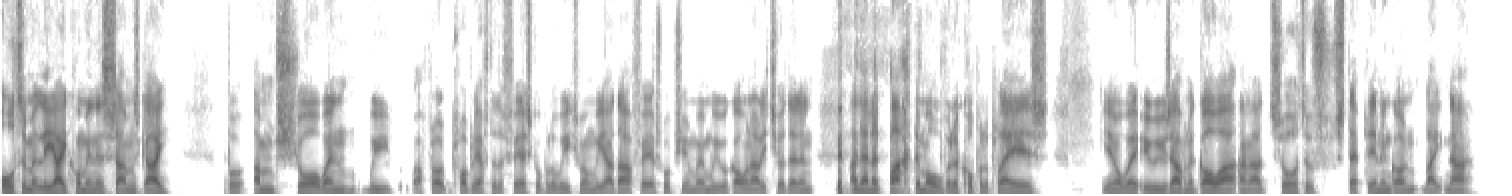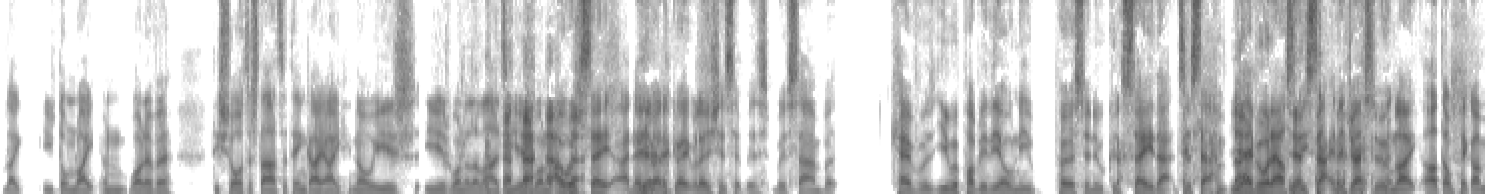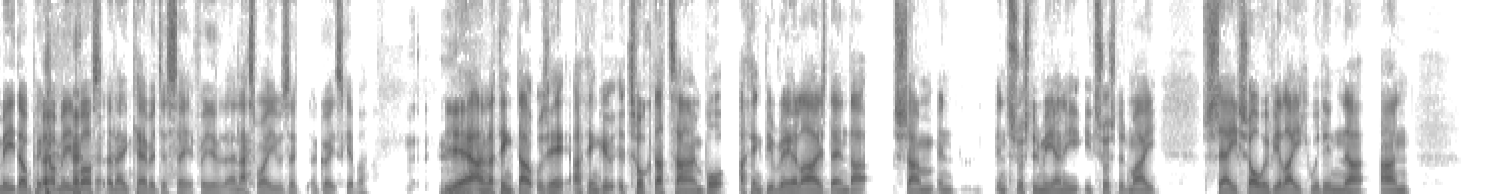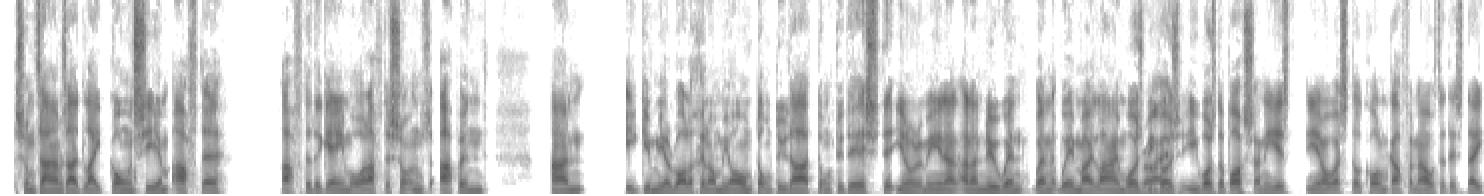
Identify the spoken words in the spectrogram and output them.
ultimately I come in as Sam's guy, but I'm sure when we probably after the first couple of weeks when we had our first rupture, when we were going at each other, and and then I'd backed him over a couple of players. You know, where- who he was having a go at, and I'd sort of stepped in and gone like, "Nah, like he's done right and whatever." They sort of start to think, "Aye, aye, no, he is, he is one of the lads. He is one of I would say I know you had a great relationship with with Sam, but Kev was you were probably the only person who could say that to Sam. Like, Yeah. Everyone else would Yeah. be sat in the dressing room like, "Oh, don't pick on me, don't pick on me, boss," and then Kev would just say it for you, and that's why he was a, a great skipper. Yeah, and I think that was it. I think it, it took that time, but I think they realised then that Sam in, entrusted me and he, he trusted my say so, if you like, within that. And sometimes I'd like go and see him after after the game or after something's happened, and he'd give me a rollicking on my own. Don't do that. Don't do this. You know what I mean? And, and I knew when when where my line was Right. because he was the boss, and he is. You know, I still call him Gaffer now to this day.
